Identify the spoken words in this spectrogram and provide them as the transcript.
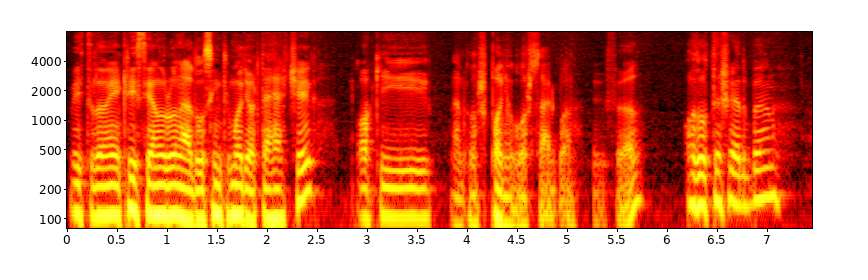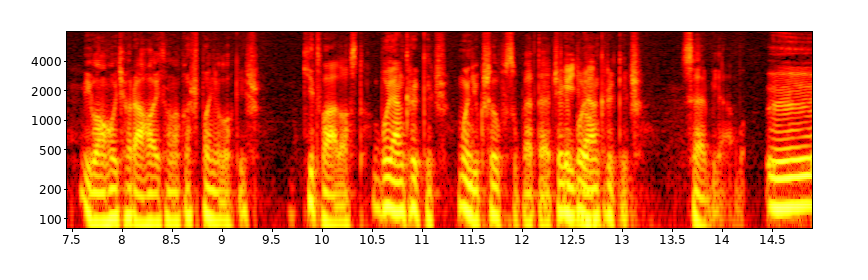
mit tudom én, Cristiano Ronaldo szintű magyar tehetség, aki, nem tudom, Spanyolországban nő föl. Adott esetben mi van, hogyha ráhajtanak a spanyolok is? Kit választ? Bojan Krikic, mondjuk szuper tehetség, Bojan. Krikic, Szerbiában. Ő,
